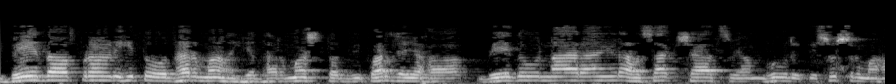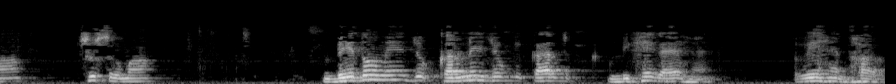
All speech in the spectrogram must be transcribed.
वेद प्रणहितो धर्म, यधर्मस्तद्विपर्जय। वेदो नारायण साक्षात स्वयंभूरिति सुश्रुम सुश्रुम वेदों में जो करने योग्य कार्य लिखे गए हैं, वे हैं धर्म।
